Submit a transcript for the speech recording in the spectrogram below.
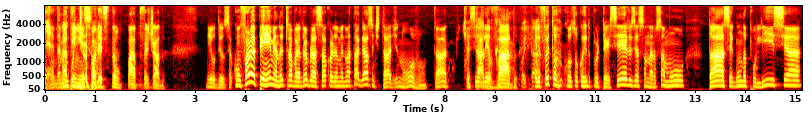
É, também tem isso, né? ver se estão papo fechado. Meu Deus do céu. Conforme a PM, a noite do trabalhador braçal meio do matagal, senti, tá, de novo, tá, tinha sido Coitado, levado. cara, coitado. Ele foi socorrido por terceiros e acionaram o SAMU, tá, segundo a polícia,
